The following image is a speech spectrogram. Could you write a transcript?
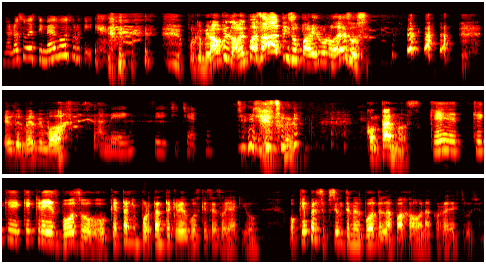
No lo subestimes vos porque... porque mira, pues la vez pasada te hizo parir uno de esos. El del Melvin Bob. También, sí, chicherto. Contanos, ¿qué, qué, qué, qué crees vos o, o, qué tan importante crees vos que es eso, Jackie? O, o qué percepción tenés vos de la faja o la correa de distribución?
